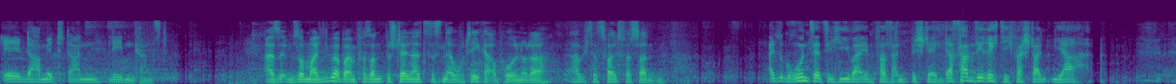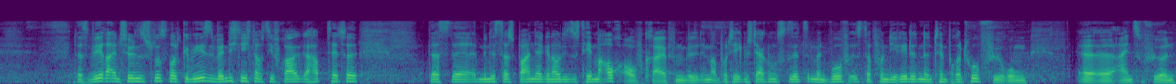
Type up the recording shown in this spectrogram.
äh, damit dann leben kannst. Also im Sommer lieber beim Versand bestellen, als das in der Apotheke abholen, oder habe ich das falsch verstanden? Also grundsätzlich lieber im Versand bestellen. Das haben Sie richtig verstanden, ja. Das wäre ein schönes Schlusswort gewesen, wenn ich nicht noch die Frage gehabt hätte, dass der Minister Spahn ja genau dieses Thema auch aufgreifen will. Im Apothekenstärkungsgesetz im Entwurf ist davon die Rede, eine Temperaturführung äh, äh einzuführen.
